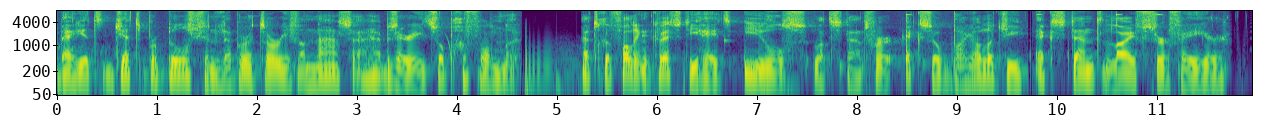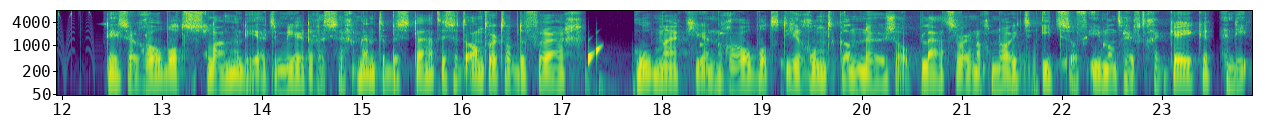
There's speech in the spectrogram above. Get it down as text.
Bij het Jet Propulsion Laboratory van NASA hebben ze er iets op gevonden. Het geval in kwestie heet EELS, wat staat voor Exobiology Extent Life Surveyor. Deze robotslang, die uit meerdere segmenten bestaat, is het antwoord op de vraag: hoe maak je een robot die rond kan neuzen op plaatsen waar nog nooit iets of iemand heeft gekeken en die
